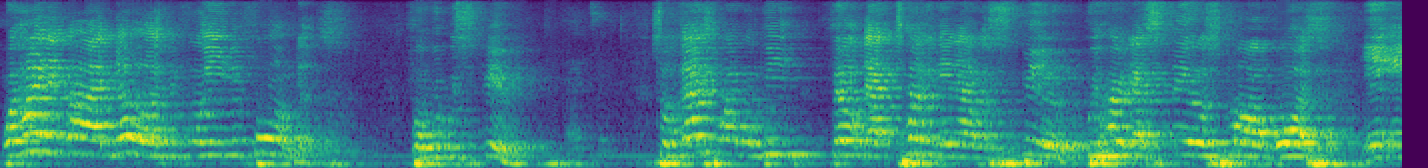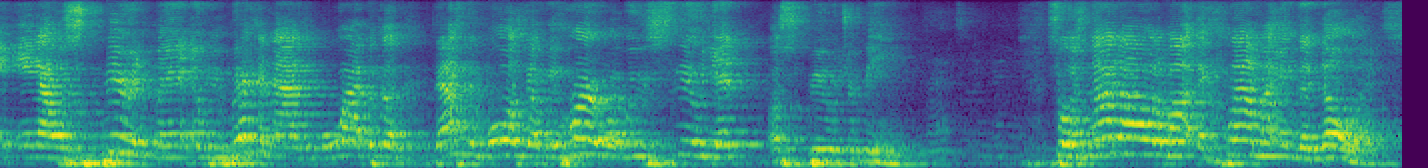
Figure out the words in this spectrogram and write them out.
Well, how did God know us before he even formed us? For we were spirit. That's it. So that's why when we felt that tugging in our spirit, we heard that still small voice in, in, in our spirit, man, and we recognized it. But why? Because that's the voice that we heard when we were still yet a spiritual being. That's it. So it's not all about the clamor and the noise.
